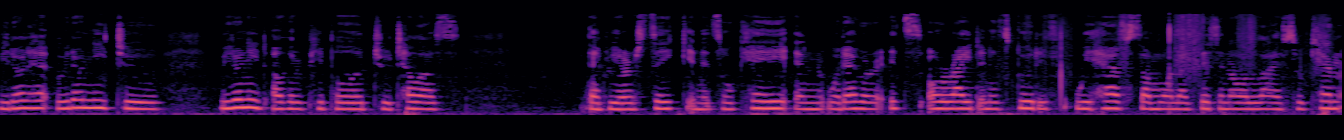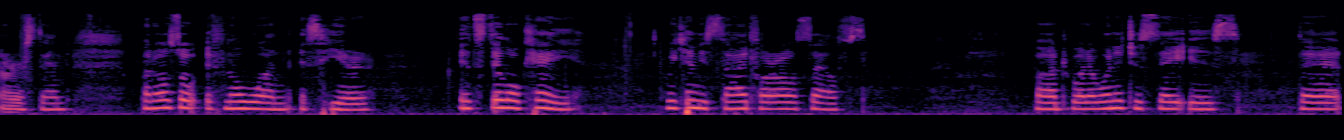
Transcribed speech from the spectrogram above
We don't have. We don't need to we don't need other people to tell us that we are sick and it's okay and whatever. It's alright and it's good if we have someone like this in our lives who can understand. But also, if no one is here, it's still okay. We can decide for ourselves. But what I wanted to say is that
